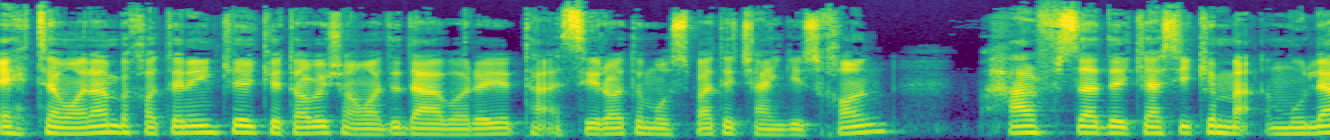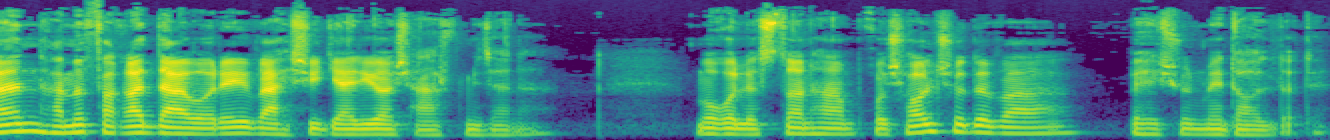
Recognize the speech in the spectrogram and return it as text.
احتمالا به خاطر اینکه کتابش آمده درباره تأثیرات مثبت چنگیز خان حرف زده کسی که معمولا همه فقط درباره وحشیگریاش حرف می‌زنن. مغولستان هم خوشحال شده و بهشون مدال داده.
